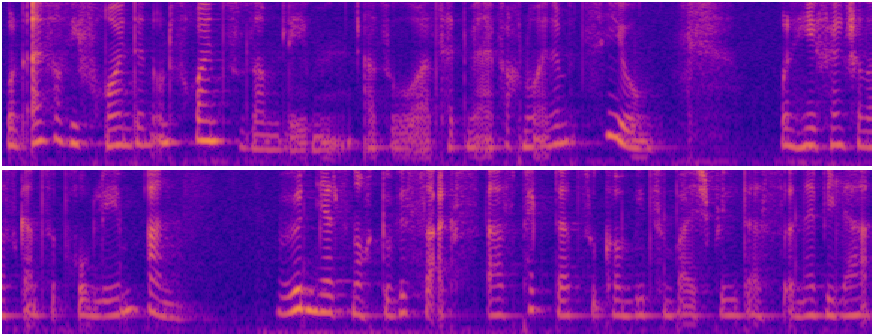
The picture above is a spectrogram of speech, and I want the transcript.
und einfach wie Freundin und Freund zusammenleben. Also als hätten wir einfach nur eine Beziehung. Und hier fängt schon das ganze Problem an. Würden jetzt noch gewisse Aspekte dazu kommen, wie zum Beispiel, dass Nabila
